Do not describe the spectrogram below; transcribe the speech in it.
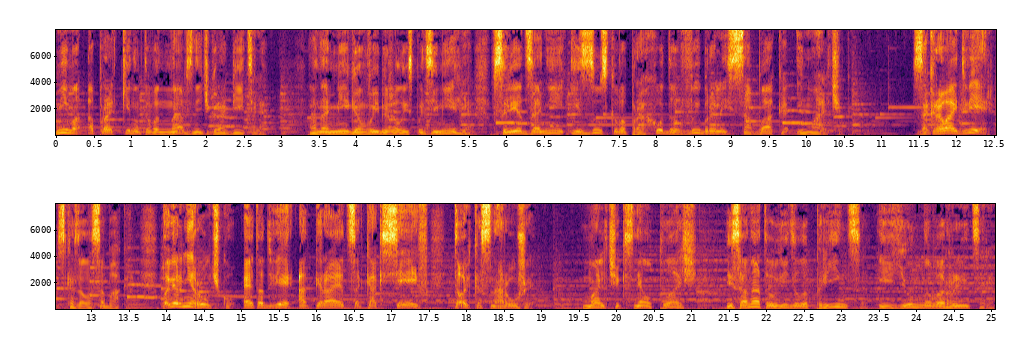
мимо опрокинутого навзничь грабителя. Она мигом выбежала из подземелья, вслед за ней из узкого прохода выбрались собака и мальчик. «Закрывай дверь», — сказала собака. «Поверни ручку, эта дверь отпирается как сейф, только снаружи». Мальчик снял плащ и Соната увидела принца и юного рыцаря,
